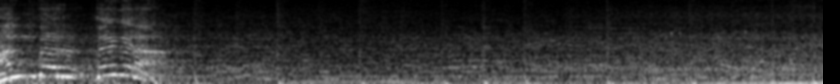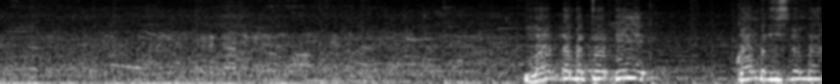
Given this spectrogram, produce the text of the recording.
അന്തർ Vengara. Lot number twenty competition number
